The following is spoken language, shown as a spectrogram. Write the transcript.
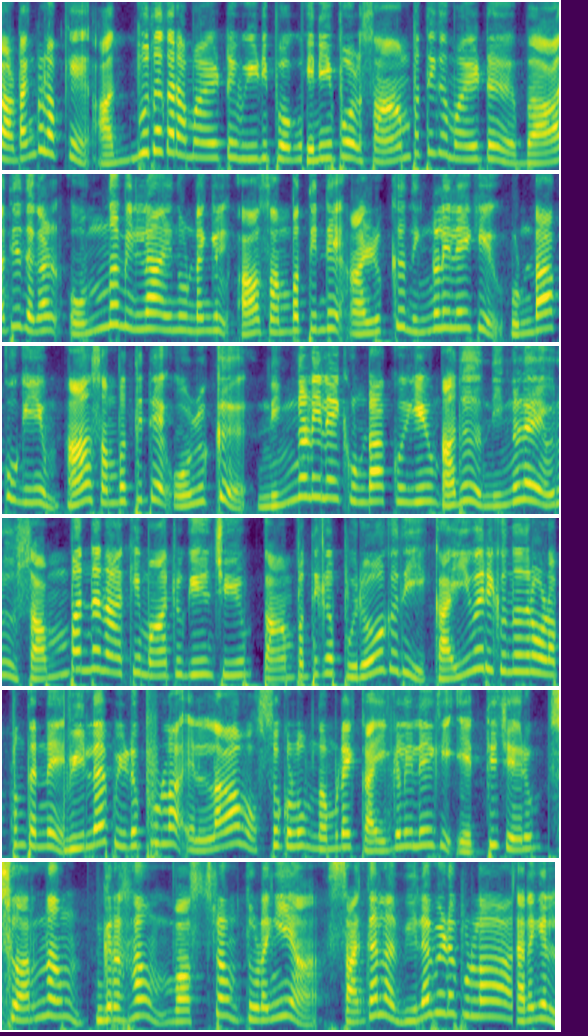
കടങ്ങളൊക്കെ അത്ഭുതകരമായിട്ട് വീടിപ്പോകും. ഇനിയിപ്പോൾ സാമ്പത്തികമായിട്ട് ബാധ്യതകൾ ഒന്നുമില്ല എന്നുണ്ടെങ്കിൽ ആ സമ്പത്തിന്റെ അഴുക്ക് നിങ്ങളിലേക്ക് ഉണ്ടാക്കുകയും ആ സമ്പത്തിന്റെ ഒഴുക്ക് നിങ്ങളിലേക്ക് ഉണ്ടാക്കുകയും അത് നിങ്ങളെ ഒരു സമ്പന്നനാക്കി മാറ്റുകയും ചെയ്യും. സാമ്പത്തിക പുരോഗതി കൈവരിക്കുന്നതിനോടൊപ്പം തന്നെ വില പിടിപ്പുള്ള എല്ലാ വസ്തുക്കളും നമ്മുടെ കൈകളിലേക്ക് എത്തിച്ചേരും. സ്വർണം ഗ്രഹം വസ്ത്രം തുടങ്ങിയ സകല വിലപിടിപ്പുള്ള അല്ലെങ്കിൽ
